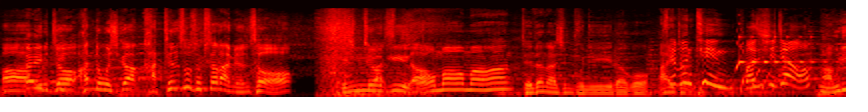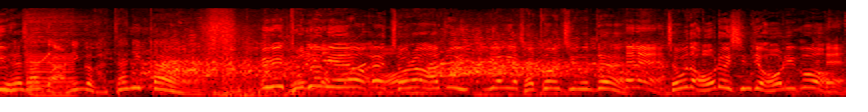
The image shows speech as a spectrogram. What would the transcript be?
아, 우리 저 한동훈 씨가 같은 소속사라면서 능력이 어마어마한 대단하신 분이라고. 세븐틴 맞으시죠? 우리 회사한테 아닌 것 같다니까요. 이게 도겸이에요. 없다고. 예, 저랑 아주 이- 이야기가 잘 통하는 친구인데 네네. 저보다 어려 심지어 어리고. 네.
